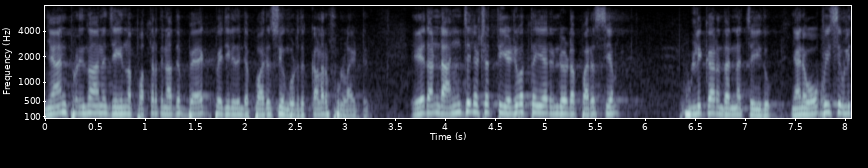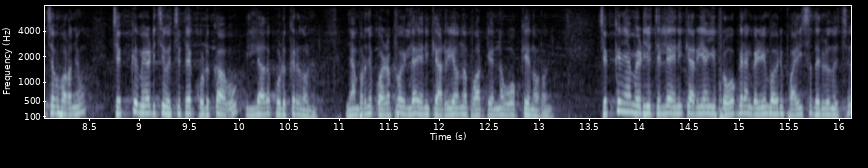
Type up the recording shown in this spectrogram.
ഞാൻ പ്രതിദാനം ചെയ്യുന്ന പത്രത്തിനകത്ത് ബാക്ക് പേജിൽ ഇതിന്റെ പരസ്യം കൊടുത്ത് കളർഫുള്ളായിട്ട് ഏതാണ്ട് അഞ്ച് ലക്ഷത്തി എഴുപത്തയ്യായിരം രൂപയുടെ പരസ്യം പുള്ളിക്കാരൻ തന്നെ ചെയ്തു. ഞാൻ ഓഫീസിൽ വിളിച്ചപ്പോൾ പറഞ്ഞു ചെക്ക് മേടിച്ച് വെച്ചിട്ടേ കൊടുക്കാവൂ ഇല്ലാതെ കൊടുക്കരുതെന്ന് പറഞ്ഞു. ഞാൻ പറഞ്ഞു കുഴപ്പമില്ല എനിക്കറിയാവുന്ന പാർട്ടി എന്നെ ഓക്കെ എന്ന് പറഞ്ഞു. ചെക്ക് ഞാൻ മേടിച്ചിട്ടില്ല എനിക്കറിയാം ഈ പ്രോഗ്രാം കഴിയുമ്പോൾ അവർ പൈസ തരുമെന്ന് വെച്ച്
